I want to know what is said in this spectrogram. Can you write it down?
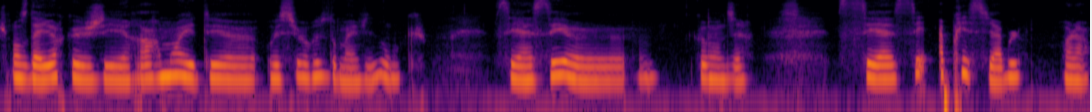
Je pense d'ailleurs que j'ai rarement été euh, aussi heureuse dans ma vie, donc c'est assez, euh, comment dire, c'est assez appréciable, voilà.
